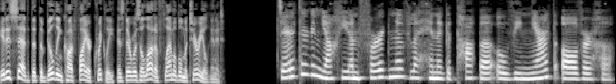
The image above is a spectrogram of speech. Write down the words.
It is said that the building caught fire quickly as there was a lot of flammable material in it. Deirtear go ngeachtaí an foirgnamh le hinne go ó bhí neart ábhartha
